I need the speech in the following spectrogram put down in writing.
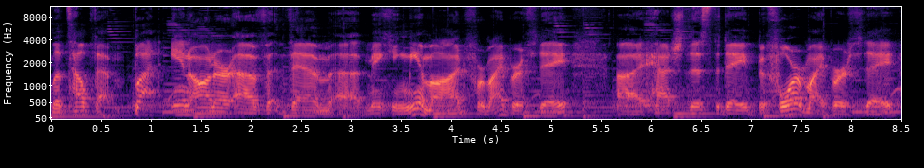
let's help them. But in honor of them uh, making me a mod for my birthday, I hatched this the day before my birthday,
